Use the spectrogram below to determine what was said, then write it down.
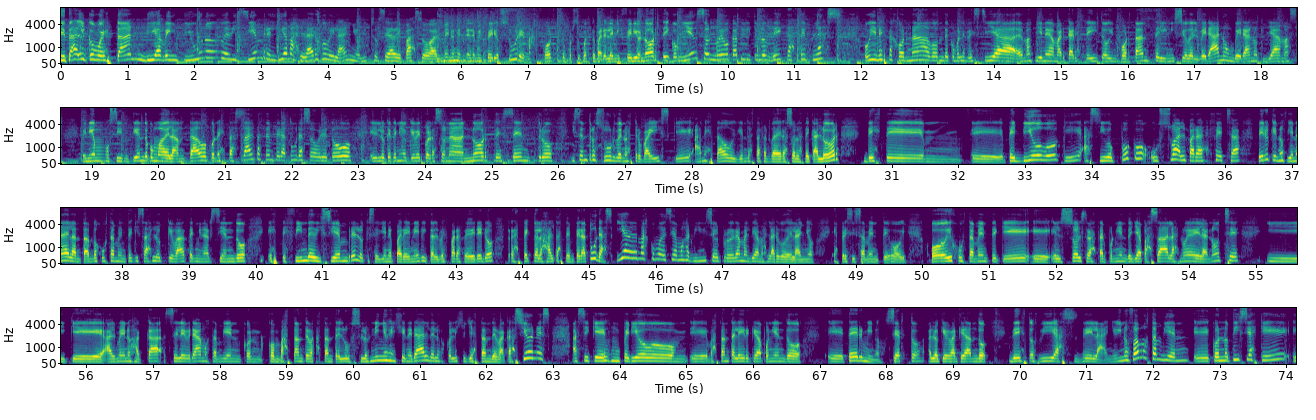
¿Qué tal? ¿Cómo están? Día 21 de diciembre, el día más largo del año, dicho sea de paso, al menos en el hemisferio sur, el más corto, por supuesto, para el hemisferio norte. Y comienza un nuevo capítulo de Café Plus. Hoy en esta jornada donde, como les decía, además viene a marcar este hito importante, el inicio del verano, un verano que ya más veníamos sintiendo como adelantado con estas altas temperaturas, sobre todo en lo que ha tenido que ver con la zona norte, centro y centro-sur de nuestro país, que han estado viviendo estas verdaderas olas de calor de este mm, eh, periodo que ha sido poco usual para la fecha, pero que nos viene adelantando justamente quizás lo que va a terminar siendo este fin de diciembre, lo que se viene para enero y tal vez para febrero respecto a las altas temperaturas. Y además, como decíamos al inicio del programa, el día más largo del año es precisamente hoy. Hoy justamente que eh, el sol se va a estar poniendo ya pasada las nueve de la noche y que al menos acá celebramos también con, con bastante, bastante luz. Los niños en general de los colegios ya están de vacaciones, así que es un periodo eh, bastante alegre que va poniendo eh, término, ¿cierto? A lo que va quedando de estos días del año. Y nos vamos también con noticias que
